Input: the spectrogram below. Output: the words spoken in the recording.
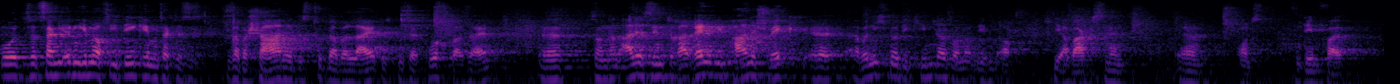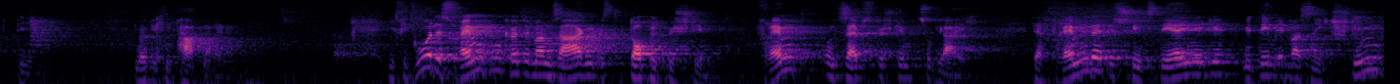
wo sozusagen irgendjemand auf die Idee käme und sagt, das ist ist aber schade, das tut mir aber leid, das muss ja furchtbar sein, äh, sondern alle sind, rennen wie panisch weg, äh, aber nicht nur die Kinder, sondern eben auch die Erwachsenen äh, und in dem Fall die möglichen Partnerinnen. Die Figur des Fremden, könnte man sagen, ist doppelt bestimmt. Fremd und selbstbestimmt zugleich. Der Fremde ist stets derjenige, mit dem etwas nicht stimmt,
